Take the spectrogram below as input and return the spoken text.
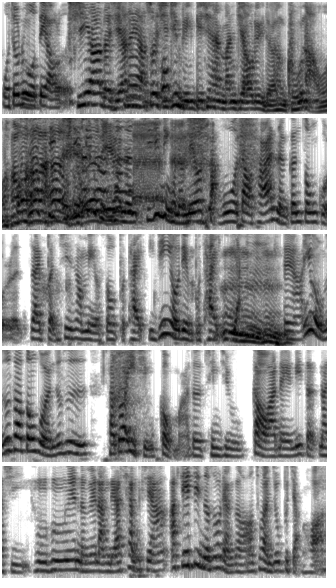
我就落掉了。是啊，就是安尼啊，所以习近平其实还蛮焦虑的，很苦恼。我觉得习 习近平可能，习近平可能没有掌握到台湾人跟中国人在本性上面有时候不太，已经有点不太一样。嗯嗯。对啊，因为我们都知道中国人就是他都要一起共嘛，的请求告啊那，你的那是哼哼那两个人家呛声啊，接近的时候两个人突然就不讲话，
